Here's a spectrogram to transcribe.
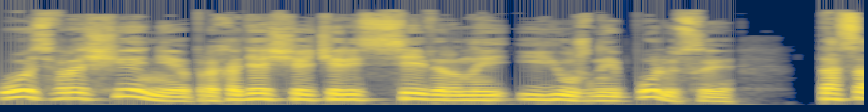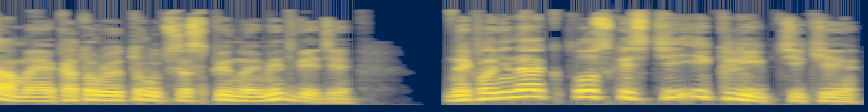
Ось вращения, проходящая через северные и южные полюсы, та самая, которую трутся спиной медведи, наклонена к плоскости эклиптики,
